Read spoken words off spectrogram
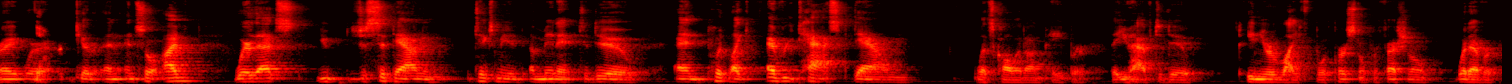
right? Where yeah. and and so I've where that's you just sit down and it takes me a minute to do and put like every task down, let's call it on paper that you have to do in your life, both personal, professional, whatever.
